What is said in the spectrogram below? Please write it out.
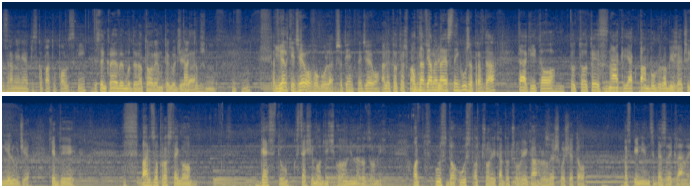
z ramienia Episkopatu Polski. Jestem krajowym moderatorem tego dzieła, Tak to brzmi. Mhm. I- wielkie dzieło w ogóle, przepiękne dzieło. ale to też Bóg Odnawiane na Jasnej Górze, prawda? Tak, i to, to, to, to jest znak, jak Pan Bóg robi rzeczy, nie ludzie. Kiedy z bardzo prostego gestu chce się modlić o nienarodzonych, od ust do ust, od człowieka do człowieka rozeszło się to bez pieniędzy, bez reklamy.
